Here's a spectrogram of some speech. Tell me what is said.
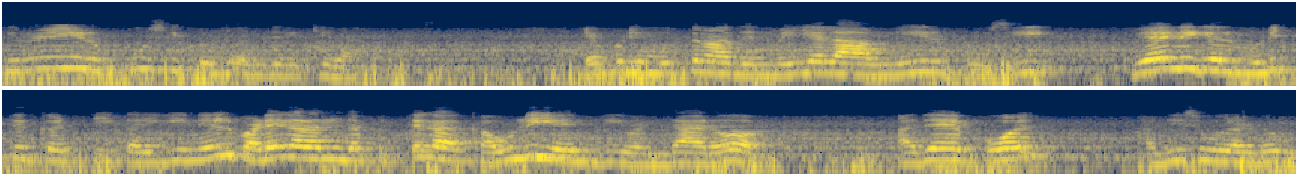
திருநீர் பூசிக்கொண்டு வந்திருக்கிறார். எப்படி முத்துநாதன் மெய்யலாம் நீர் பூசி வேணிகள் முடித்து கட்டி கையினில் படைகலந்த புத்தக கவுளி ஏந்தி வந்தாரோ? அதே போல் அதிசூரனும்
